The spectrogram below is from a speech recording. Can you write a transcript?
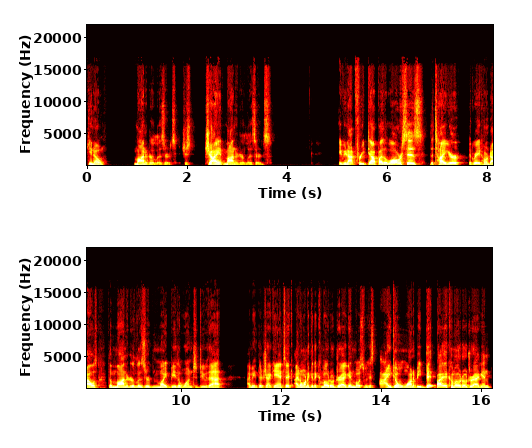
you know, monitor lizards, just giant monitor lizards. If you're not freaked out by the walruses, the tiger, the great horned owls, the monitor lizard might be the one to do that. I mean, they're gigantic. I don't want to get a Komodo dragon, mostly because I don't want to be bit by a Komodo dragon.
